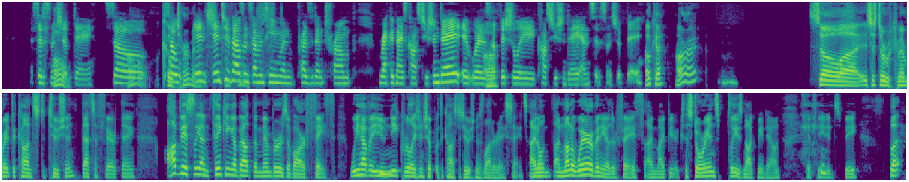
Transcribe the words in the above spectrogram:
Citizenship oh. Day. So, oh, so in, in 2017, okay. when President Trump recognized Constitution Day, it was uh-huh. officially Constitution Day and Citizenship Day. Okay. All right. So uh, it's just to commemorate the Constitution. That's a fair thing obviously i'm thinking about the members of our faith. We have a mm-hmm. unique relationship with the constitution as latter day saints. I don't i'm not aware of any other faith. I might be historians please knock me down if needed to be. But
